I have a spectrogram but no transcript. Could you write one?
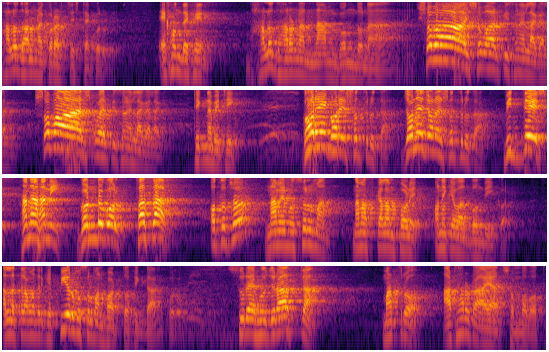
ভালো ধারণা করার চেষ্টা করবে। এখন দেখেন, ভালো ধারণার নাম গন্ধ নাই। সবাই সবার পিছনে লাগা লাগে সবার সবার পিছনে লাগা লাগে ঠিক না বে ঠিক? ঘরে ঘরে শত্রুতা, জনে জনে শত্রুতা, বিদ্বেষ, হানাহানি, গন্ডগোল, ফাসাদ। অথচ নামে মুসলমান, নামাজ কালাম পড়ে, অনেকে বাদ বন্দি করে। আল্লাহ তালা আমাদেরকে পিওর মুসলমান হওয়ার তৌফিক দান করো সুরে হুজরাতটা মাত্র আঠারোটা আয়াত সম্ভবত।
